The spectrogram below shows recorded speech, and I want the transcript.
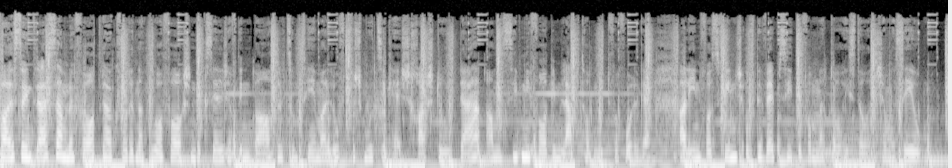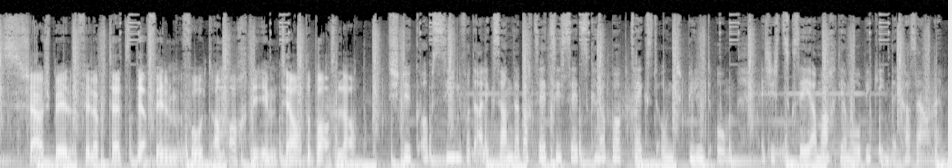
Falls du Interesse an einem Vortrag von der Naturforschenden Gesellschaft in Basel zum Thema Luftverschmutzung hast, kannst du den am 7. vor deinem Laptop mitverfolgen. Alle Infos findest du auf der Webseite vom Naturhistorischen Museum. Das Schauspiel Philoktet, der Film, fährt am 8. im Theater Basel an. Das Stück Obscene von Alexandra Barzetzi setzt Körper, Text und Bild um. Es ist zu sehen am 8. am Abend in der Kaserne.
